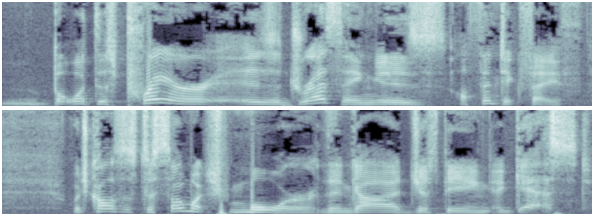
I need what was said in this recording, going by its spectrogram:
But what this prayer is addressing is authentic faith which calls us to so much more than God just being a guest.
